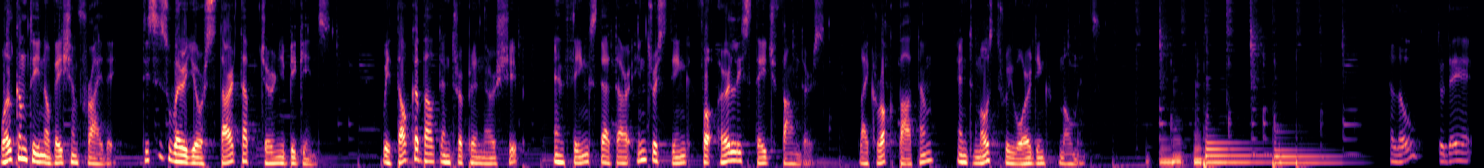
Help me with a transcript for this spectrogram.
Welcome to Innovation Friday. This is where your startup journey begins. We talk about entrepreneurship and things that are interesting for early stage founders, like rock bottom and most rewarding moments. Hello, today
